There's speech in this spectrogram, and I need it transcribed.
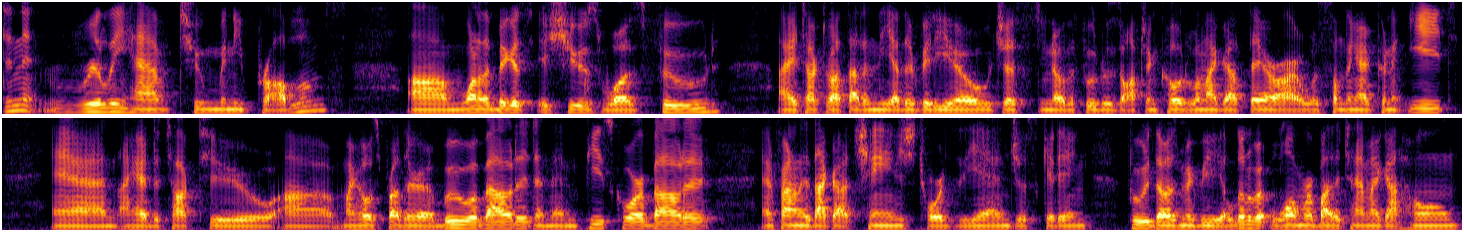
didn't really have too many problems. Um, one of the biggest issues was food. I talked about that in the other video. Just, you know, the food was often cold when I got there or it was something I couldn't eat. And I had to talk to uh, my host brother Abu about it and then Peace Corps about it. And finally, that got changed towards the end, just getting food that was maybe a little bit warmer by the time I got home.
